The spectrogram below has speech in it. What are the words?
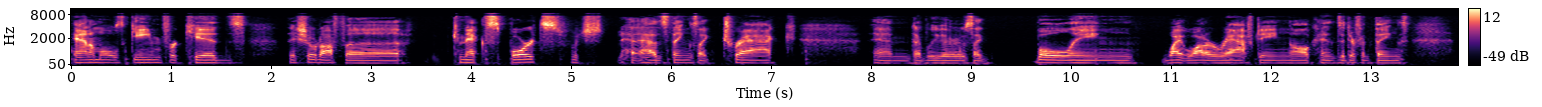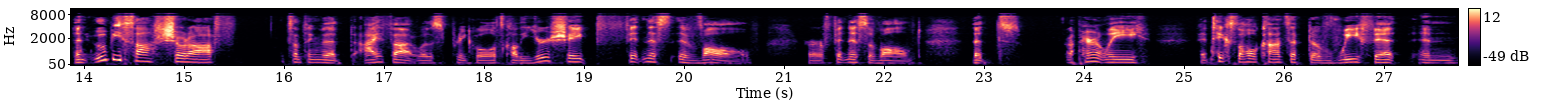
animals game for kids. They showed off uh, Kinect Sports, which has things like track, and I believe there was like bowling, whitewater rafting, all kinds of different things. Then Ubisoft showed off something that I thought was pretty cool. It's called Your Shape Fitness Evolve, or Fitness Evolved. That apparently it takes the whole concept of Wii Fit and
